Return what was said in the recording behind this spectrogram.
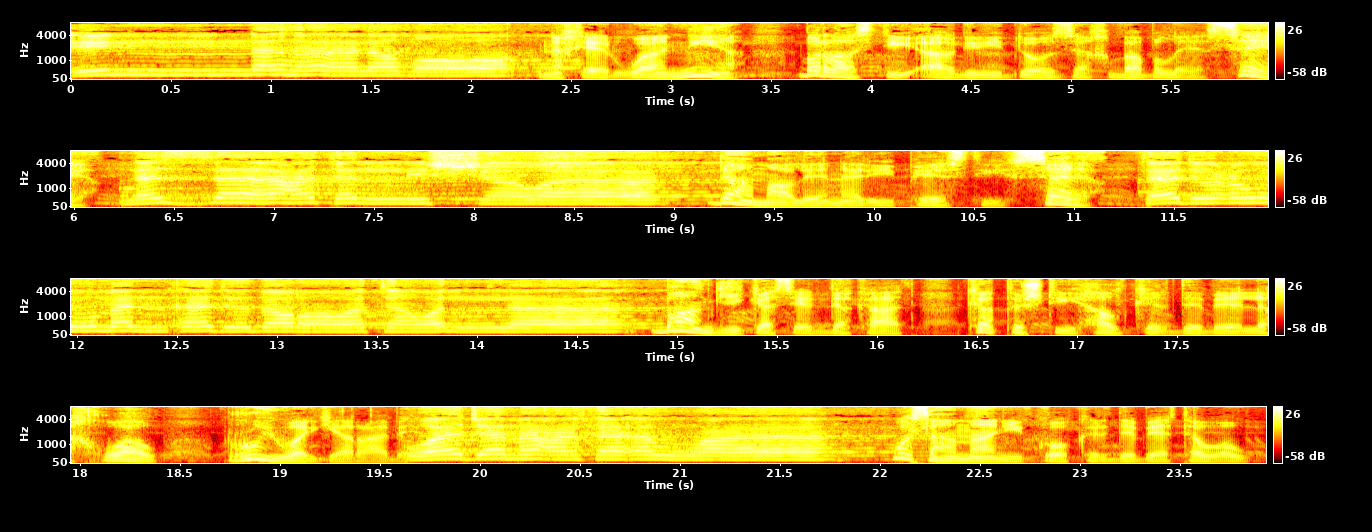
إنها لضا نخيروان نییە بەڕاستی ئاگری دۆزەخ بە بڵێ سێ نەزاعتە لشەوە داماڵێنەری پێستی سرە تدعو من ئەدبڕەوەتەوەلا بانگی کەسێک دەکات کە پشتی هەڵکردە بێ لە خوا و ڕووی وەرگێڕابێ وەجەمەعتە ئەوە وەسامانی کۆکردە بێتەوە و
